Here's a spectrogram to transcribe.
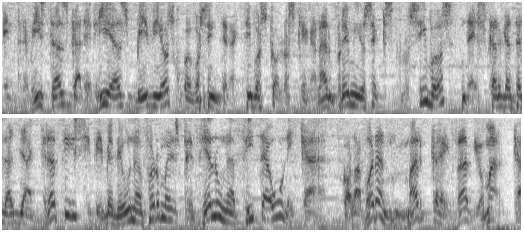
entrevistas, galerías, vídeos, juegos interactivos con los que ganar premios exclusivos. Descárgatela ya gratis y vive de una forma especial una cita única. Colaboran Marca y Radio Marca.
